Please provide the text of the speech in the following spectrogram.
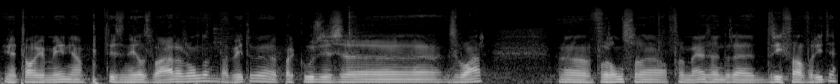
In het algemeen, ja. Het is een heel zware ronde, dat weten we. Het parcours is uh, zwaar. voor ons, voor mij, zijn er drie favorieten.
